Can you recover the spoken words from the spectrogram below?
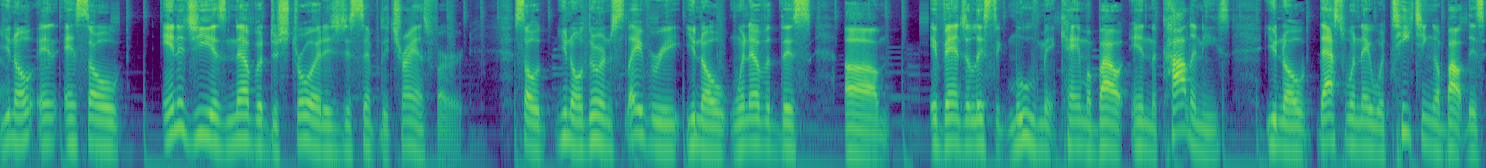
You know and and so energy is never destroyed it's just simply transferred. So you know during slavery you know whenever this um evangelistic movement came about in the colonies you know that's when they were teaching about this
